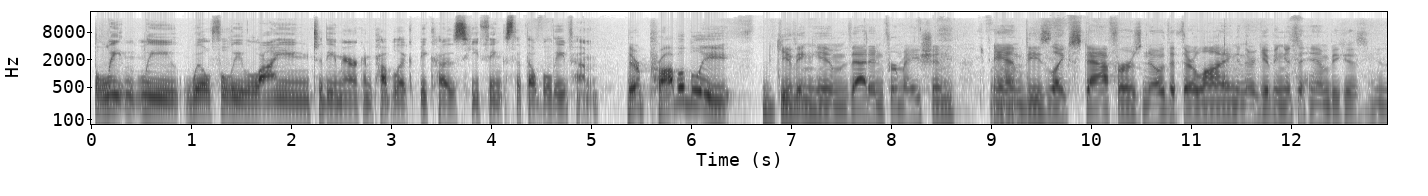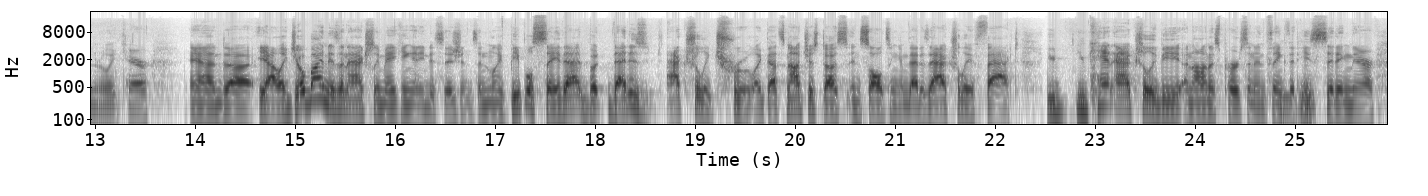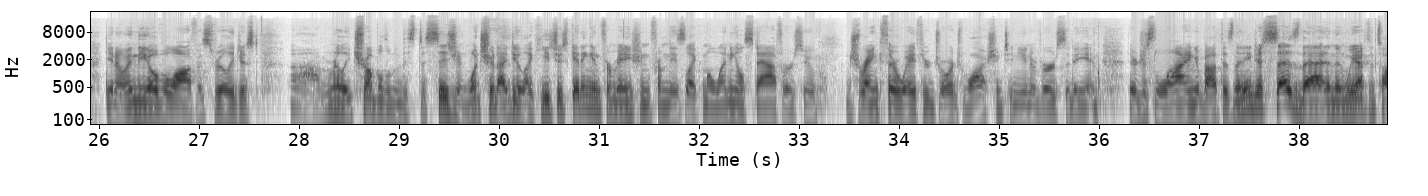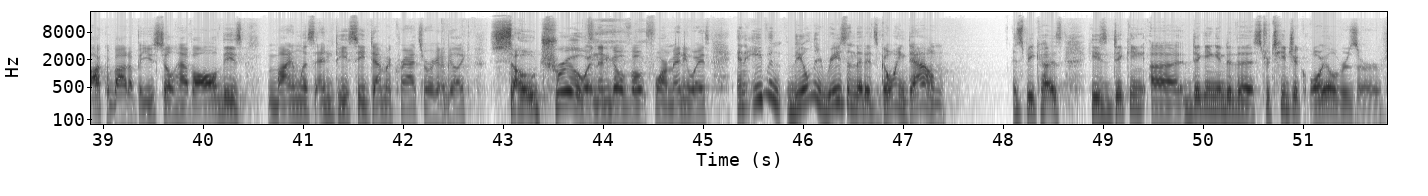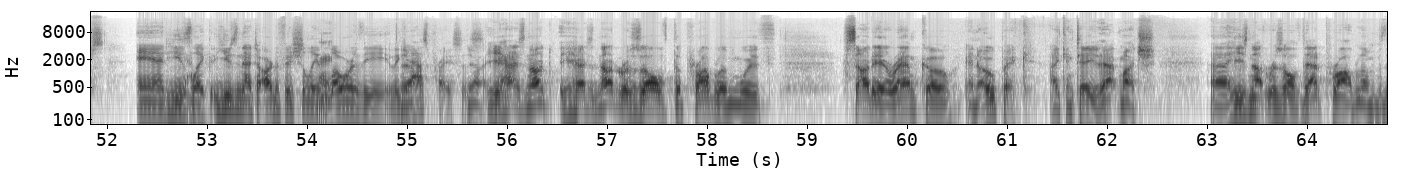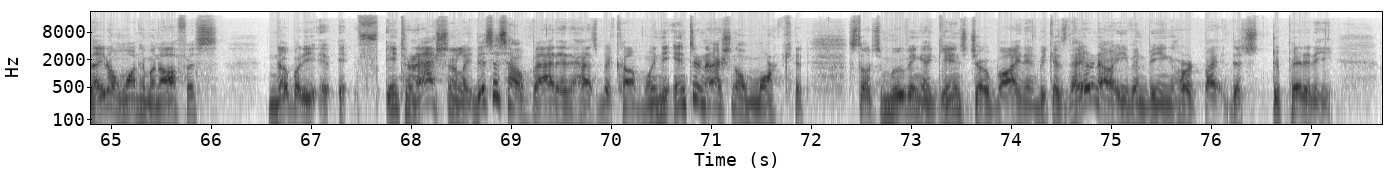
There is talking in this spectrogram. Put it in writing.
blatantly, willfully lying to the American public because he thinks that they'll believe him? They're probably giving him that information. And these like staffers know that they're lying and they're giving it to him because he doesn't really care. And uh, yeah, like Joe Biden isn't actually making any decisions. And like people say that, but that is actually true. Like that's not just us insulting him. That is actually a fact. You you can't actually be an honest person and think mm-hmm. that he's mm-hmm. sitting there, you know, in the Oval Office, really just I'm really troubled with this decision. What should I do? Like he's just getting information from these like millennial staffers who drank their way through George Washington University, and they're just lying about this. And then he just says that, and then we have to talk about it. But you still have all these mindless NPC Democrats who are going to be like, so true and then go vote for him anyways. And even the only reason that it's going down is because he's digging uh, digging into the strategic oil reserves and he's yeah. like using that to artificially right. lower the, the yeah. gas prices. Yeah. He has not he has not resolved the problem with Saudi Aramco and OPEC. I can tell you that much. Uh, he's not resolved that problem. They don't want him in office. Nobody internationally, this is how bad it has become. When the international market starts moving against Joe Biden because they are now even being hurt by the stupidity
